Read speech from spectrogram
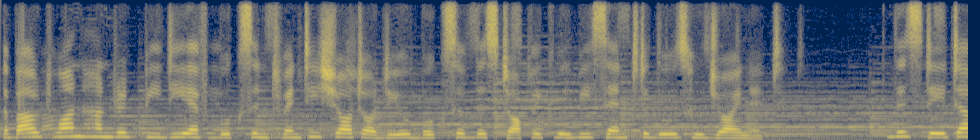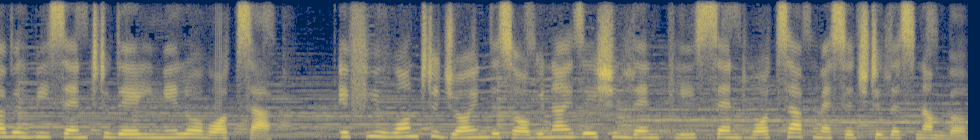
About 100 PDF books and 20 short audio books of this topic will be sent to those who join it. This data will be sent to their email or WhatsApp. If you want to join this organization then please send WhatsApp message to this number.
